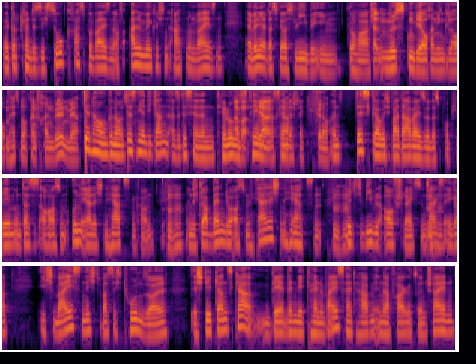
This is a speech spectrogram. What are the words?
Weil Gott könnte sich so krass beweisen auf alle möglichen Arten und Weisen. Er will ja, dass wir aus Liebe ihm gehorchen. Dann müssten wir auch an ihn glauben, hätten auch keinen freien Willen mehr. Genau, genau. Das sind ja die ganzen, also das ist ja ein theologisches Aber, Thema, ja, was dahinter steckt. Genau. Und das, glaube ich, war dabei so das Problem und dass es auch aus dem unehrlichen Herzen kommt. Mhm. Und ich glaube, wenn du aus dem ehrlichen Herzen mhm. wirklich die Bibel aufschlägst und sagst, mhm. ey Gott, ich weiß nicht, was ich tun soll. Es steht ganz klar, wer, wenn wir keine Weisheit haben, in der Frage zu entscheiden,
